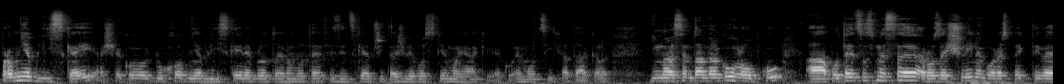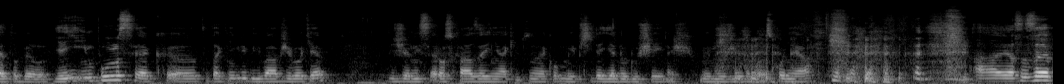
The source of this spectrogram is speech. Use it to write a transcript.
pro mě blízký, až jako duchovně blízký, nebylo to jenom o té fyzické přitažlivosti, o nějakých jako emocích a tak, ale vnímal jsem tam velkou hloubku a po té, co jsme se rozešli, nebo respektive to byl její impuls, jak eh, to tak někdy bývá v životě, když ženy se rozcházejí nějakým způsobem, jako mi přijde jednodušeji než my muži, nebo aspoň já. a já jsem se,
